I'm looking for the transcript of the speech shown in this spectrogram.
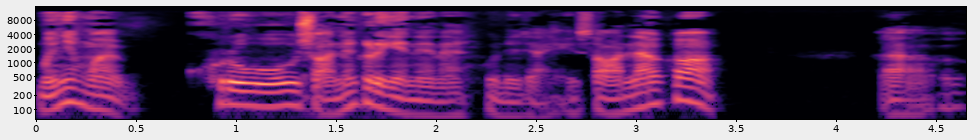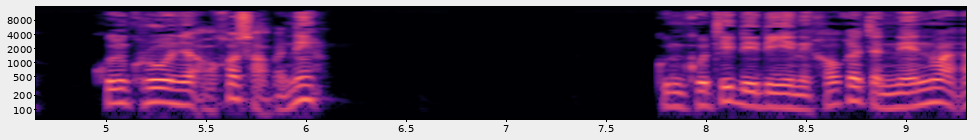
เหมือนอย่างว่า ครูสอนนักเรียนเนี่ยนะคุณใจสอนแล้วก็เอ่อคุณครูจะออกข้อสอบอันเนี้ยคุณครูที่ดีๆเนี่ยเขาก็จะเน้นว่า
